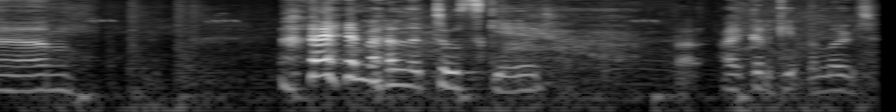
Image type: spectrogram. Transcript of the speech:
Um, I am a little scared, but I gotta get the loot.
